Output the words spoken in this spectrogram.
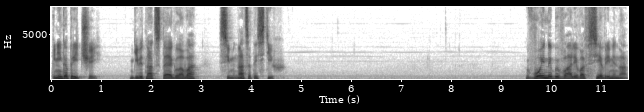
Книга притчей, 19 глава, 17 стих. Войны бывали во все времена.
